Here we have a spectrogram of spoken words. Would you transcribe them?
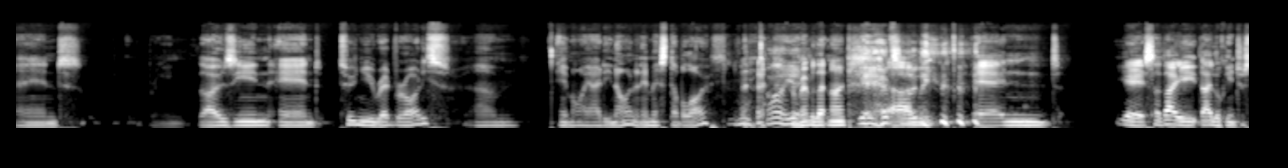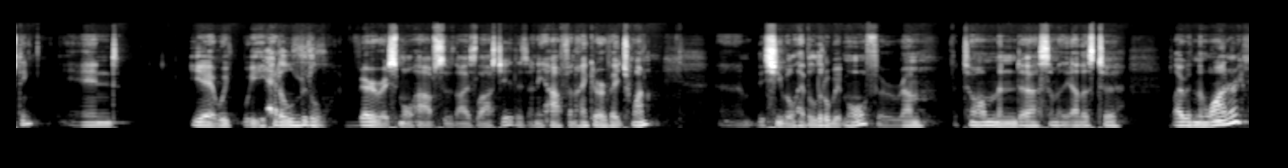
and those in, and two new red varieties, um, MI eighty nine and MS 00 oh yeah, Remember that name? Yeah, absolutely. Um, and yeah, so they they look interesting, and yeah, we we had a little, very very small harvest of those last year. There's only half an acre of each one. Um, this year we'll have a little bit more for um, for Tom and uh, some of the others to play with in the winery,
